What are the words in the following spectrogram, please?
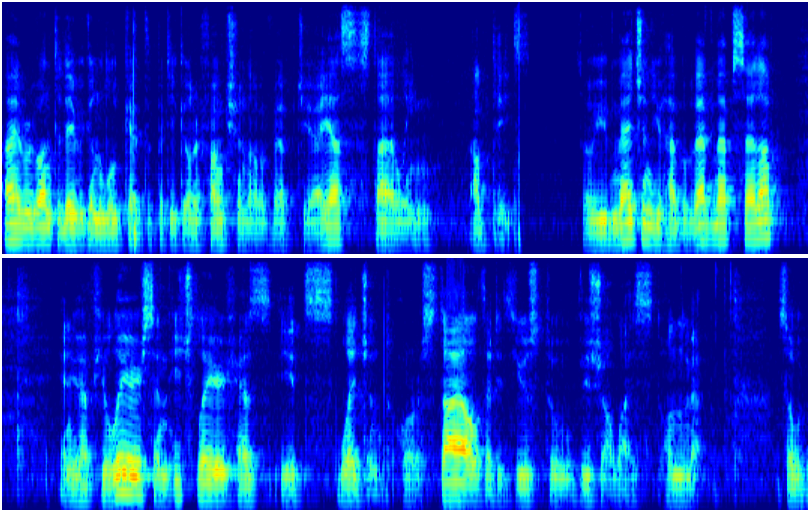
Hi everyone, today we're going to look at the particular function of WebGIS styling updates. So you imagine you have a web map set up and you have a few layers and each layer has its legend or style that is used to visualize on the map. So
